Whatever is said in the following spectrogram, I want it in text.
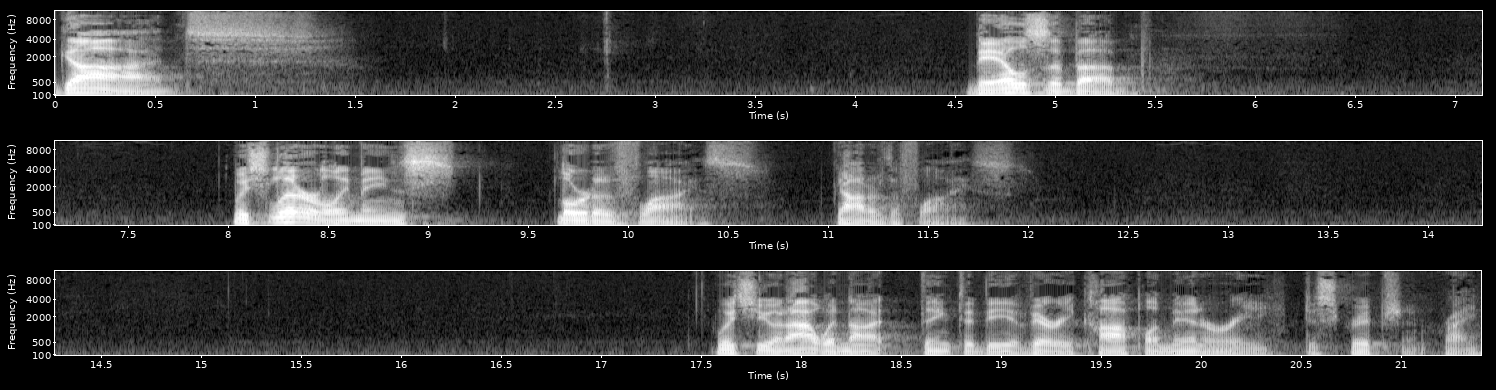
gods. Beelzebub, which literally means Lord of the Flies, God of the Flies. Which you and I would not think to be a very complimentary description, right?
